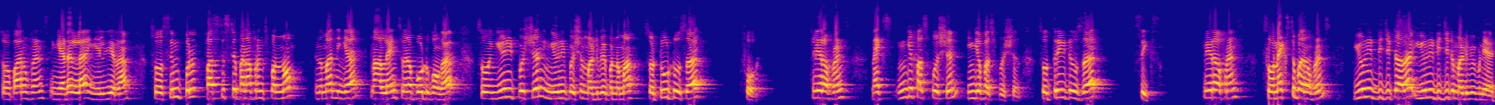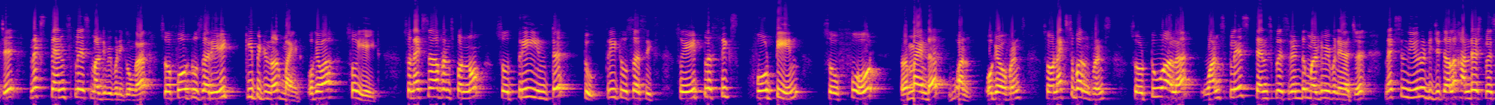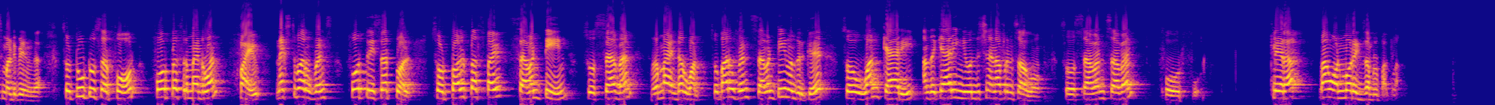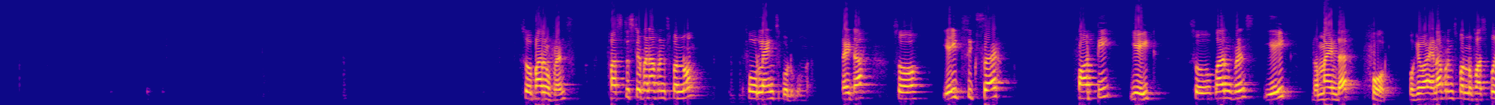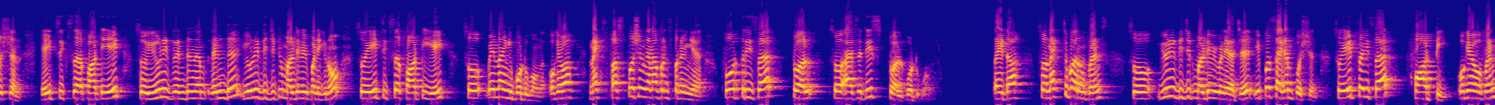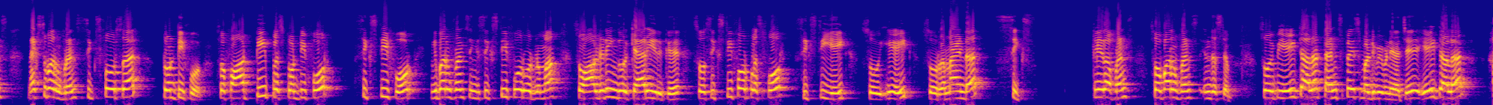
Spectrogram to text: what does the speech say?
ஸோ பாருங்க ஃப்ரெண்ட்ஸ் இங்கே இடம் இல்லை இங்கே எழுதிடுறேன். ஸோ சிம்பிள் ஃபர்ஸ்ட் ஸ்டெப் என்ன ஃப்ரெண்ட்ஸ் பண்ணணும்? இந்த மாதிரி நீங்க நான் லைன்ஸ் வேணால் போட்டுக்கோங்க. ஸோ இங்கே யூனிட் பொசிஷன் இங்கே யூனிட் பொசிஷன் மல்டிப்ளை பண்ணுமா? So two two are four கிளியரா ஃப்ரெண்ட்ஸ் நெக்ஸ்ட் இங்கே ஃபர்ஸ்ட் பொசிஷன் இங்க first position so three two are six கிளியரா ஃப்ரெண்ட்ஸ் ஸோ நெக்ஸ்ட் பாருங்க ஃப்ரெண்ட்ஸ் யூனிட் டிஜிட்டால யூனிட் டிஜிட் மல்டிப்ளை பண்ணியாச்சு. நெக்ஸ்ட் டென்ஸ் பிளேஸ் மல்டிப்ளை பண்ணிக்கோங்க. So four two are eight keep it in your mind ஓகேவா so eight so next என்ன friends பண்ணணும்? So three into two three two are six so eight plus six fourteen so four reminder one ஓகேவா friends so next பாருங்க friends so டூவால ones place tens place ரெண்டு multiply பண்ணியாச்சு. Next இந்த unit டிஜிட்டால hundred place multiply பண்ணுங்க. So two two are four four plus reminder one five next பாருங்க friends four three are twelve so twelve plus five seventeen so seven reminder one so பாருங்க friends seventeen வந்திருக்கு. So one carry அந்த carry இங்கே வந்துச்சுன்னா என்ன friends ஆகும்? So seven seven four four கிளியரா வாங்க ஒன் மோர் எக்ஸாம்பிள் பார்க்கலாம். ஸோ பாருங்க ஃப்ரெண்ட்ஸ் ஃபர்ஸ்ட் ஸ்டெப் என்ன ஃப்ரெண்ட்ஸ் பண்ணோம்? ஃபோர் லைன்ஸ் போட்டுக்கோங்க. ரைட்டா so eight six are forty eight so பாருங்க ஃப்ரெண்ட்ஸ் எயிட் ரிமைண்டர் ஃபோர் ஓகேவா என்ன ஃப்ரெண்ட்ஸ் பண்ணணும்? First position eight six are forty eight so unit ரெண்டு ரெண்டு யூனிட் டிஜிட்டும் மல்டிப்ளை பண்ணிக்கணும். So eight six are forty eight so வேணா இங்கே போட்டுக்கோங்க. ஓகேவா நெக்ஸ்ட் ஃபர்ஸ்ட் பொசிஷன் என்ன ஃப்ரெண்ட்ஸ் பண்ணுவீங்க? Four three are twelve so as it is twelve போட்டுக்கோங்க. ரைட்டா ஸோ நெக்ஸ்ட் பாருங்க friends so unit digit multiply பண்ணியாச்சு. இப்போ second position so eight five are forty ஓகேவா ஃப்ரெண்ட்ஸ் நெக்ஸ்ட் பாருங்க friends six four are twenty four so forty plus twenty four sixty four இங்கே பாருங்க friends இங்கே சிக்ஸ்டி ஃபோர் வரணுமா? So already இங்கே ஒரு கேரி இருக்கு. So sixty four plus four sixty eight so eight so reminder six கிளியரா friends so பாருங்க friends இந்த ஸ்டெப் ஸோ இப்போ எயிட்டால டென்ஸ் பிளேஸ் மல்டிப்ளை பண்ணியாச்சு. எயிட்டால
